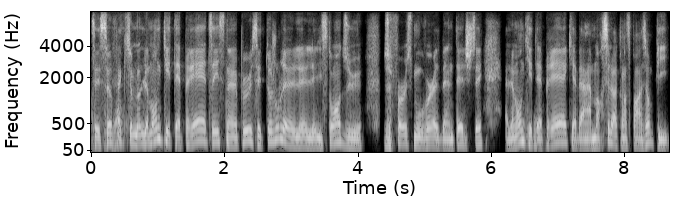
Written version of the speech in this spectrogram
c'est ça. Fait que le monde qui était prêt, c'était un peu, c'est toujours l'histoire du, du first mover advantage. sais. Le monde qui était prêt, qui avait amorcé leur transformation, puis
